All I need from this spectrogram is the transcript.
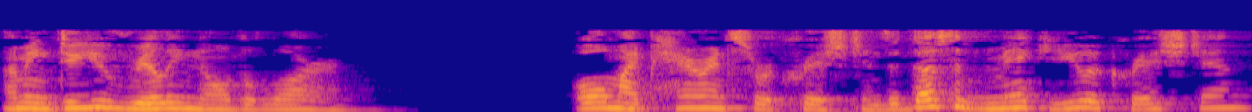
I mean, do you really know the Lord? Oh, my parents were Christians. It doesn't make you a Christian.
